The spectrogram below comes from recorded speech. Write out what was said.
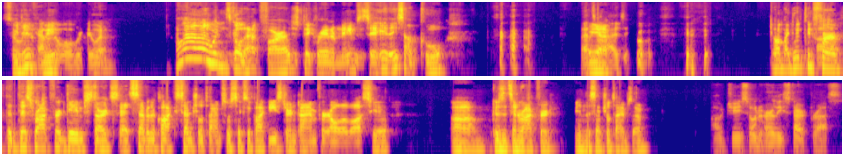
So We we, did. kind of know what we're doing. I wouldn't go that far. I just pick random names and say, "Hey, they sound cool." That's yeah. what I do. Um, I did confirm that this Rockford game starts at seven o'clock Central Time, so six o'clock Eastern Time for all of us here, um, because it's in Rockford in the Central Time Zone. oh, gee. So an early start for us.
